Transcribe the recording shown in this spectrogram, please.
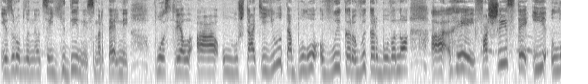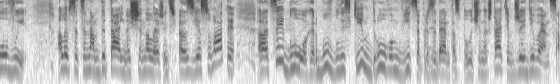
і зроблений оцей єдиний смертельний постріл у штаті Юта, було викар, викарбовано гей, фашисти і лови. Але все це нам детально ще належить з'ясувати. Цей блогер був близьким другом віце-президента Сполучених Штатів Джей Ді Венса.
